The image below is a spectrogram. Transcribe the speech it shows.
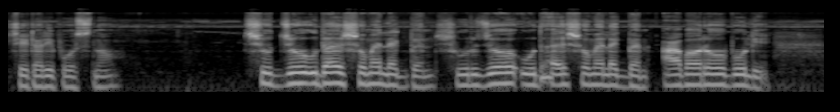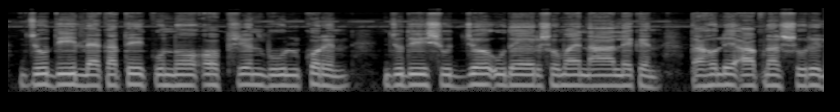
সেটারই প্রশ্ন। সূর্য উদয়ের সময় লিখবেন, সূর্য উদয়ের সময় লিখবেন। আবারও বলি, যদি লেখাতে কোনো অপশন ভুল করেন, যদি সূর্য উদয়ের সময় না লেখেন, তাহলে আপনার শরীর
